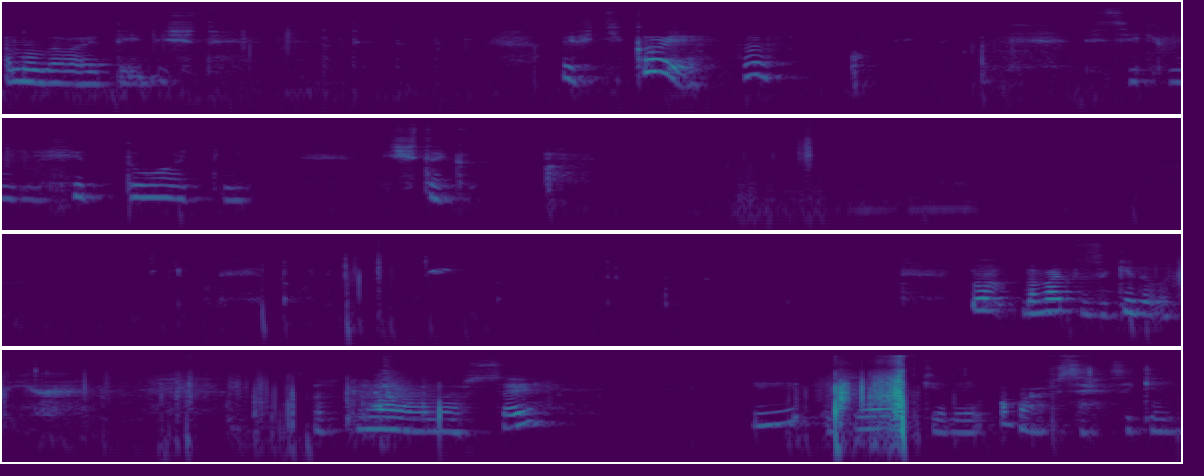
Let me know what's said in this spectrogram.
А ну давайте йди сюди. Втікає. А? Дивіться, які вони гидотні. Чи так. Ну, давайте закидувати їх. Відкриваємо наш цей. І закидаємо. Опа, все, закинув.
